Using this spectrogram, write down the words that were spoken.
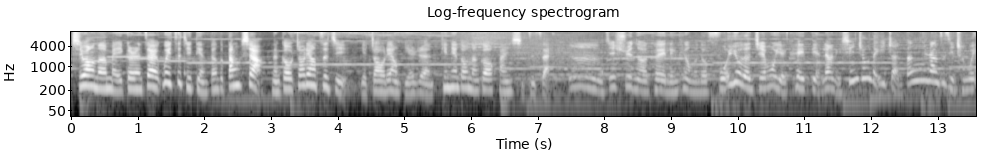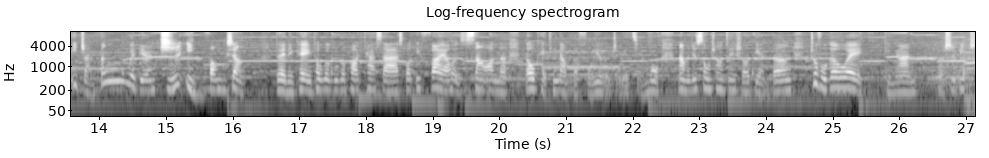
希望呢，每一个人在为自己点灯的当下，能够照亮自己，也照亮别人，天天都能够欢喜自在。嗯，继续呢，可以聆听我们的佛佑的节目，也可以点亮你心中的一盏灯，让自己成为一盏灯，为别人指引方向。对，你可以透过 Google Podcast 啊、Spotify 啊，或者是 Sound On 呢，都可以听到我们的佛佑的这个节目。那我们就送上这首点灯，祝福各位平安。我是碧芝，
